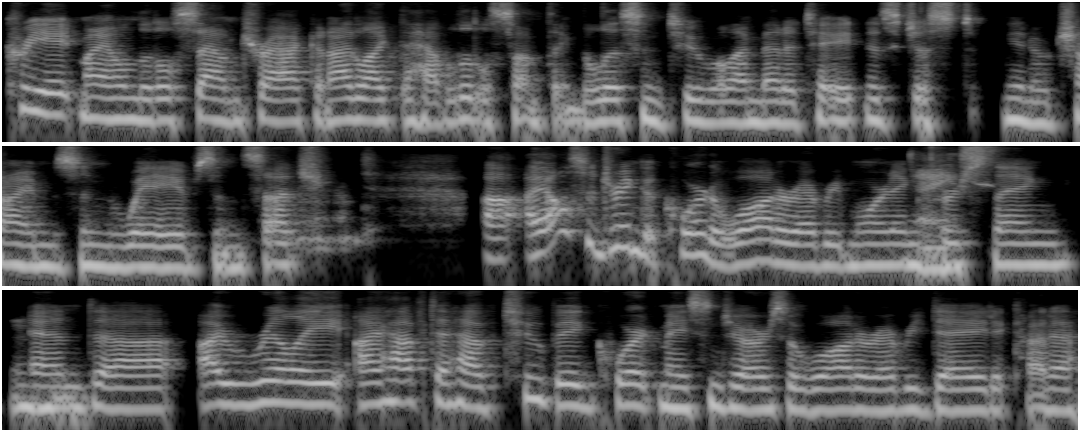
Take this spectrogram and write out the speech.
create my own little soundtrack. And i like to have a little something to listen to while i meditate. And it's just you know chimes and waves and such. Uh, I also drink a quart of water every morning, nice. first thing, mm-hmm. and uh, I really I have to have two big quart mason jars of water every day to kind of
